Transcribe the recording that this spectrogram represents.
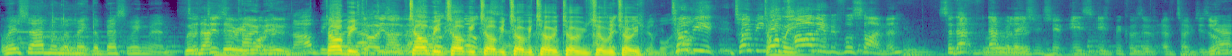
Which Sideman would make the best wingman? With that Jizzle, theory, Toby. what, who? No, I'll be Toby, I'll- Jizzle, Toby, Jizzle, Toby, Jizzle. Toby, Toby, Toby, Toby, Toby, Toby. Number one. Toby, Toby knew Toby. Talia before Simon, so that that relationship is is because of, of Toby Jizzle. Yeah.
